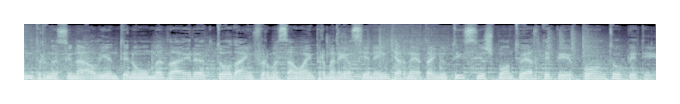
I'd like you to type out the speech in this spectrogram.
Internacional e Antena 1 Madeira. Toda a informação em permanência na internet em notícias.rtp.pt.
